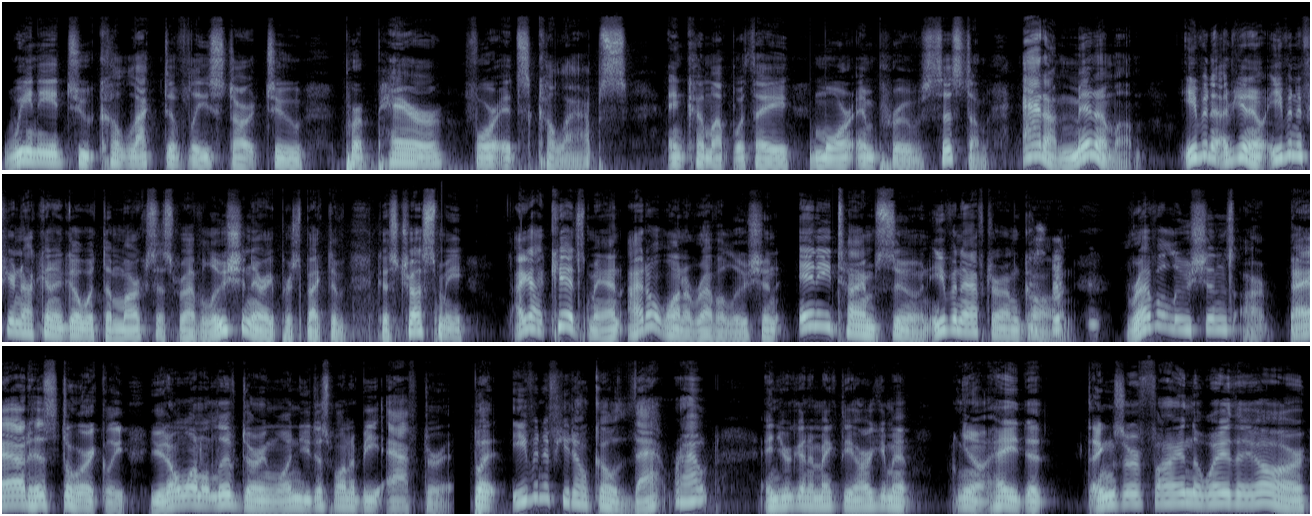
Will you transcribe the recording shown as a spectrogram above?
We need to collectively start to prepare for its collapse and come up with a more improved system at a minimum. Even you know, even if you're not going to go with the Marxist revolutionary perspective, because trust me, I got kids, man. I don't want a revolution anytime soon, even after I'm gone. Revolutions are bad historically. You don't want to live during one, you just want to be after it. But even if you don't go that route and you're going to make the argument, you know, hey, the, things are fine the way they are,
